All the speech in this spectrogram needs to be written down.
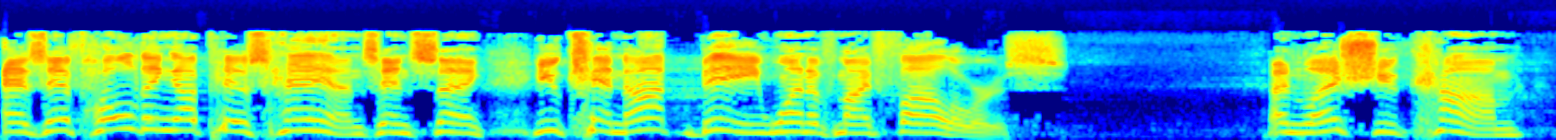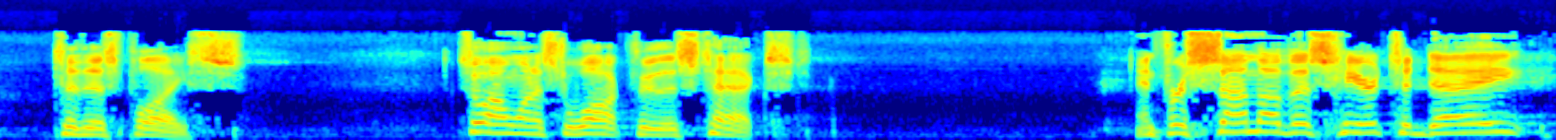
as if holding up his hands and saying, You cannot be one of my followers unless you come to this place. So I want us to walk through this text. And for some of us here today,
